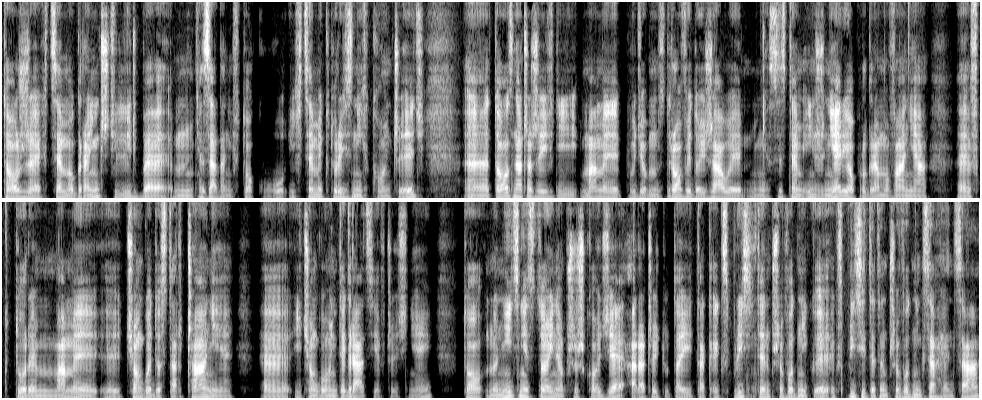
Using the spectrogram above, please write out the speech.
to, że chcemy ograniczyć liczbę zadań w toku i chcemy któreś z nich kończyć, e, to oznacza, że jeśli mamy, powiedziałbym, zdrowy, dojrzały system inżynierii oprogramowania, e, w którym mamy e, ciągłe dostarczanie i ciągłą integrację wcześniej, to no nic nie stoi na przeszkodzie, a raczej tutaj tak explicit ten przewodnik, e, explicit ten przewodnik zachęca,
